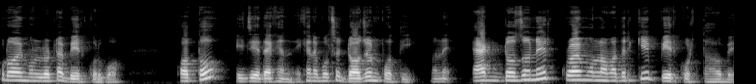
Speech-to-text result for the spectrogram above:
ক্রয় মূল্যটা বের করব। কত? এই যে দেখেন, এখানে বলছে ডজন প্রতি। মানে এক ডজনের ক্রয় মূল্য আমাদেরকে বের করতে হবে।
